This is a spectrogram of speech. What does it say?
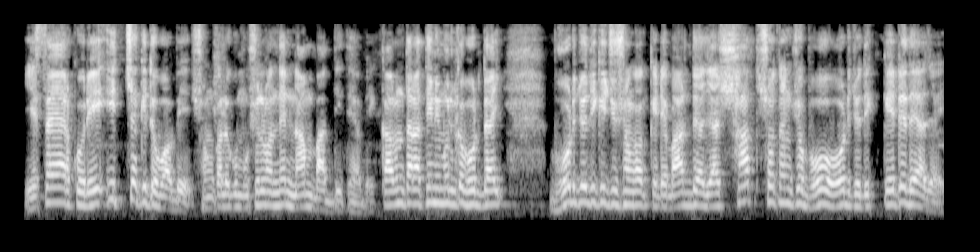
এসআইআর করে ইচ্ছাকৃতভাবে সংখ্যালঘু মুসলমানদের নাম বাদ দিতে হবে। কারণ তারা তৃণমূলকে ভোট দেয়। ভোট যদি কিছু সংখ্যক কেটে বাদ দেওয়া যায়, সাত শতাংশ ভোট যদি কেটে দেওয়া যায়,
